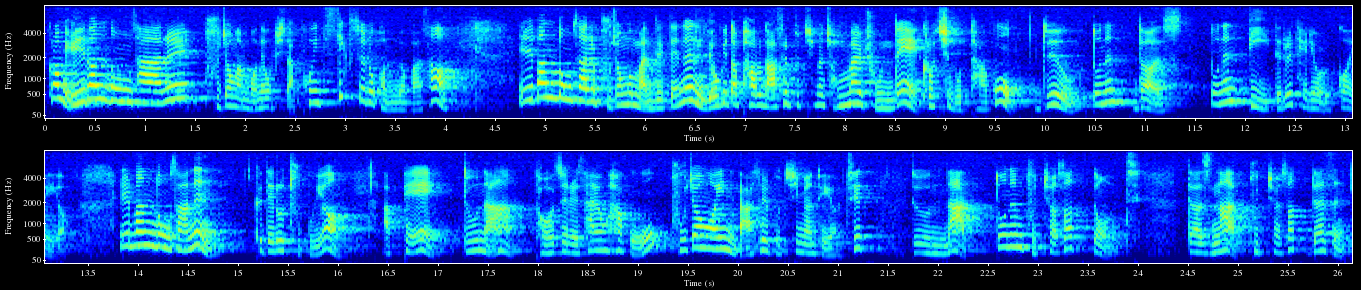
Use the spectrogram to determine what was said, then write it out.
그럼 일반 동사를 부정 한번 해봅시다. 포인트 6로 건너가서 일반 동사를 부정문 만들 때는 여기다 바로 not을 붙이면 정말 좋은데 그렇지 못하고 do 또는 does 또는 did를 데려올 거예요. 일반 동사는 그대로 두고요. 앞에 do나 does를 사용하고 부정어인 not을 붙이면 돼요. 즉 do not 또는 붙여서 don't, does not 붙여서 doesn't,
